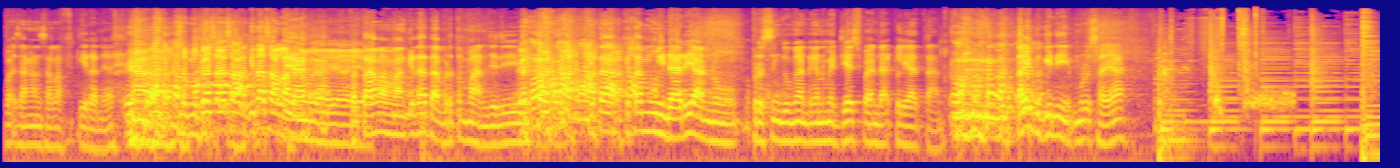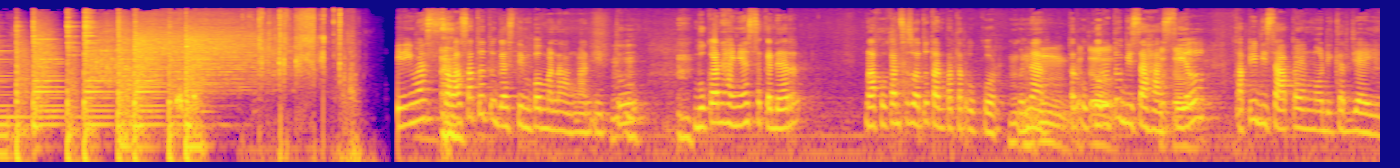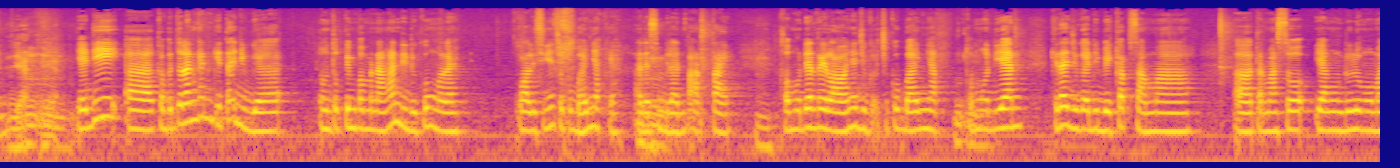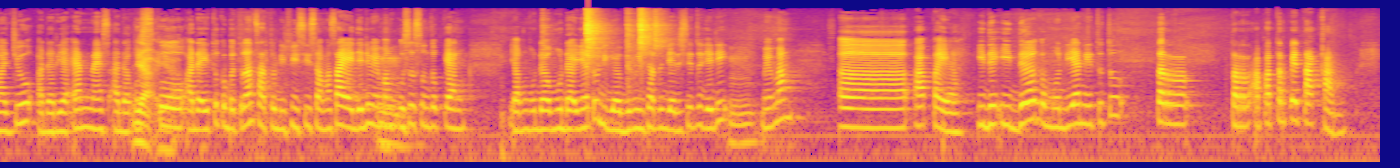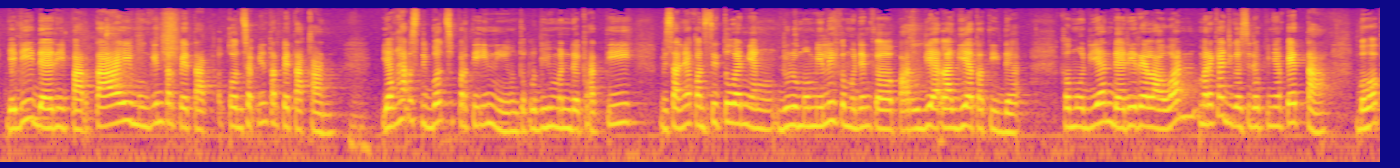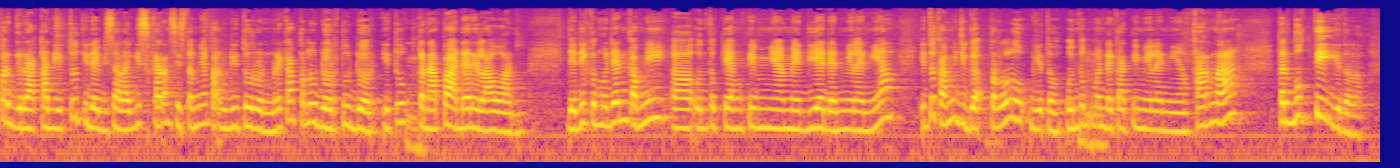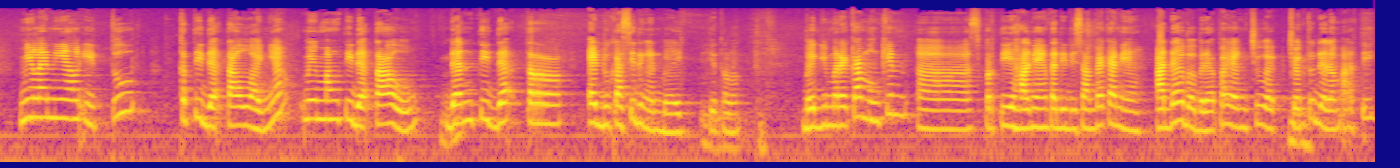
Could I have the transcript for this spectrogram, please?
Pak jangan salah pikiran ya. Nah, semoga saya salah, kita salah. Ya. semoga, ya, ya. Pertama memang kita tak berteman, jadi kita kita menghindari anu bersinggungan dengan media supaya tidak kelihatan. Tapi begini, menurut saya Jadi mas, salah satu tugas tim pemenangan itu bukan hanya sekedar melakukan sesuatu tanpa terukur. Benar, Mm-mm, terukur betul, itu bisa hasil, betul. tapi bisa apa yang mau dikerjain. ya, Mm-mm. ya. Jadi eh, kebetulan kan kita juga untuk tim pemenangan didukung oleh koalisinya cukup banyak ya, ada sembilan partai. Kemudian relawannya juga cukup banyak. Kemudian kita juga di backup sama eh, termasuk yang dulu mau maju ada Ria Ernest, ada Ya, Usko, ada itu kebetulan satu divisi sama saya. Jadi memang khusus untuk yang yang muda-mudanya tuh digabungin satu jadi situ. Jadi memang eh, apa ya ide-ide kemudian itu tuh ter ter apa terpetakan. Jadi dari partai mungkin terpetak konsepnya terpetakan. Yang harus dibuat seperti ini untuk lebih mendekati misalnya konstituen yang dulu memilih kemudian ke Pak Rudi lagi atau tidak. Kemudian dari relawan mereka juga sudah punya peta bahwa pergerakan itu tidak bisa lagi sekarang sistemnya Pak Rudi turun. Mereka perlu door to door. Itu kenapa ada relawan. Jadi kemudian kami eh, untuk yang timnya media dan milenial itu kami juga perlu gitu untuk mendekati milenial karena terbukti gitu loh. Milenial itu ketidaktahuannya memang tidak tahu dan tidak teredukasi dengan baik gitu loh. Bagi mereka mungkin eh, seperti halnya yang tadi disampaikan ya, ada beberapa yang cuek. Cuek itu dalam arti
